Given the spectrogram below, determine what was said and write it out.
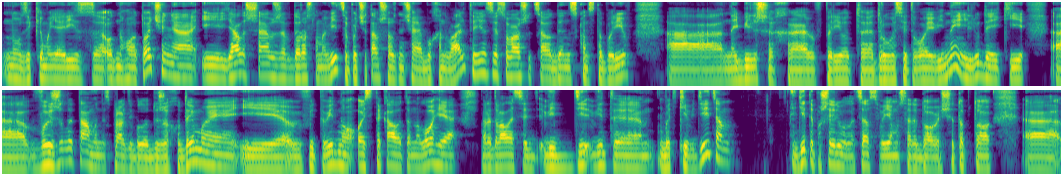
ну з якими я ріс з одного оточення, і я лише вже в дорослому віці почитав, що означає Бухенвальд, і я з'ясував, що це один з концтаборів а, найбільших е, в період е, Другої світової війни. І люди, які а, вижили там, вони справді були дуже худими, і відповідно, ось така от аналогія передавалася від, від, від е, батьків дітям. Діти поширювали це в своєму середовищі. Тобто е,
